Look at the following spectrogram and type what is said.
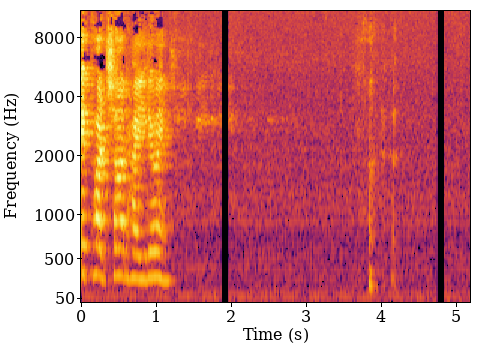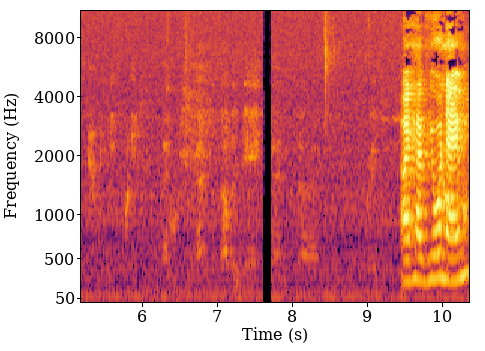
Hey, Potshot. How you doing? I have your name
